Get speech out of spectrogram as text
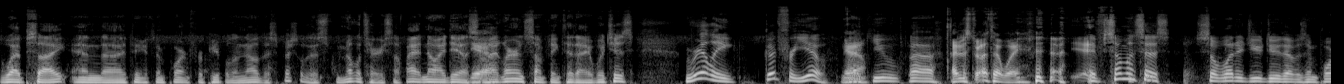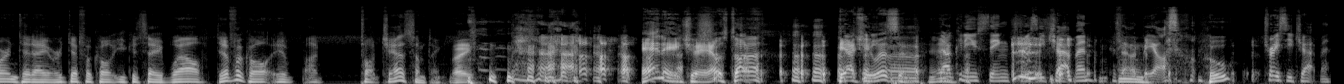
website. And uh, I think it's important for people to know this, especially this military stuff. I had no idea. So Yeah. I learned something today, which is really good for you. Yeah. Like you, uh, I didn't start that way. if someone says, "So what did you do that was important today or difficult?" You could say, "Well, difficult. If I taught Chaz something." right. and AJ, that was tough. He actually listened. Now, can you sing Tracy Chapman? Because that would be awesome. Who? Tracy Chapman.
